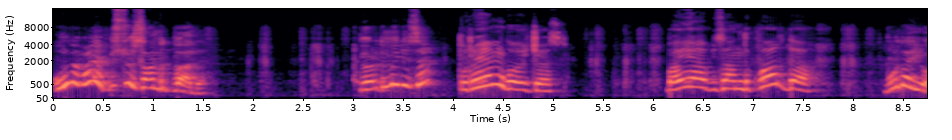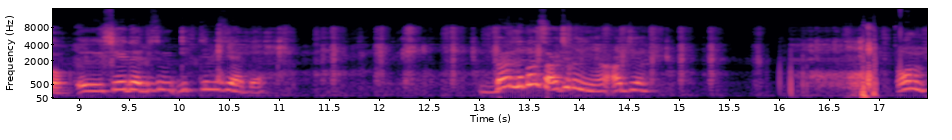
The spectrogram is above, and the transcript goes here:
Orada var ya bir sürü sandık vardı. Gördün müydün sen? Buraya mı koyacağız? Bayağı bir sandık var da. Burada yok. Ee, şeyde bizim gittiğimiz yerde. Ben nedense acıkın ya acı. Oğlum.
